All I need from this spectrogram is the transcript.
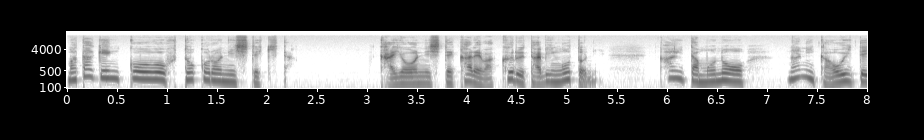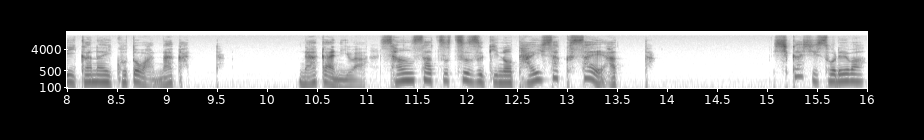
また原稿を懐にしてきた。かようにして彼は来るたびごとに書いたものを何か置いていかないことはなかった。中には3冊続きの大作さえあった。しかしそれは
